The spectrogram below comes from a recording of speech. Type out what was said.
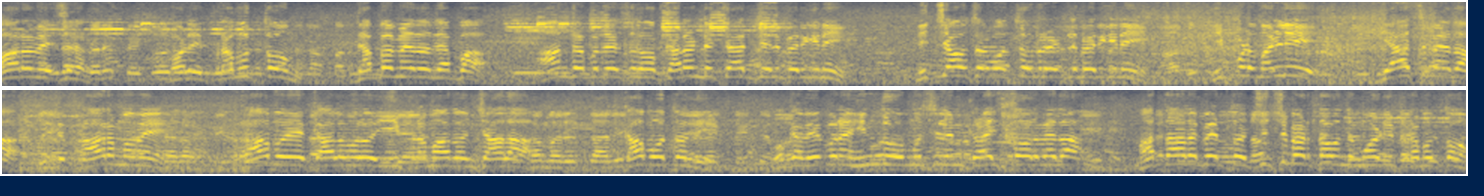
భారం వేశారు. వాళ్ళ ప్రభుత్వం దెబ్బ మీద దెబ్బ. ఆంధ్రప్రదేశ్లో కరెంటు ఛార్జీలు పెరిగినాయి. నిత్యావసర వస్తువుల రేట్లు పెరిగినాయి. ఇప్పుడు మళ్ళీ గ్యాస్ మీద ఇది ప్రారంభమే. రాబోయే కాలంలో ఈ ప్రమాదం చాలా కాబోతుంది. ఒక వైపున హిందూ ముస్లిం క్రైస్తవుల మీద మతాల పేరుతో చిచ్చు పెడతా ఉంది మోడీ ప్రభుత్వం.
